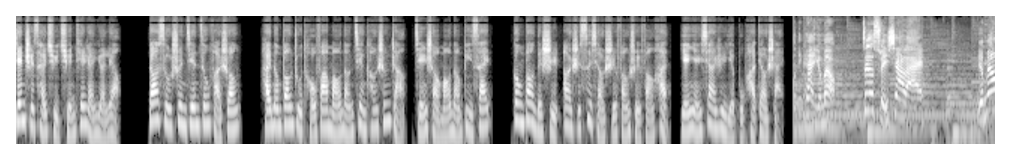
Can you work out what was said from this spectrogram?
坚持采取全天然原料，DASO 瞬间增发霜还能帮助头发毛囊健康生长，减少毛囊闭塞。更棒的是，二十四小时防水防汗，炎炎夏日也不怕掉色。你看有没有这个水下来，有没有？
